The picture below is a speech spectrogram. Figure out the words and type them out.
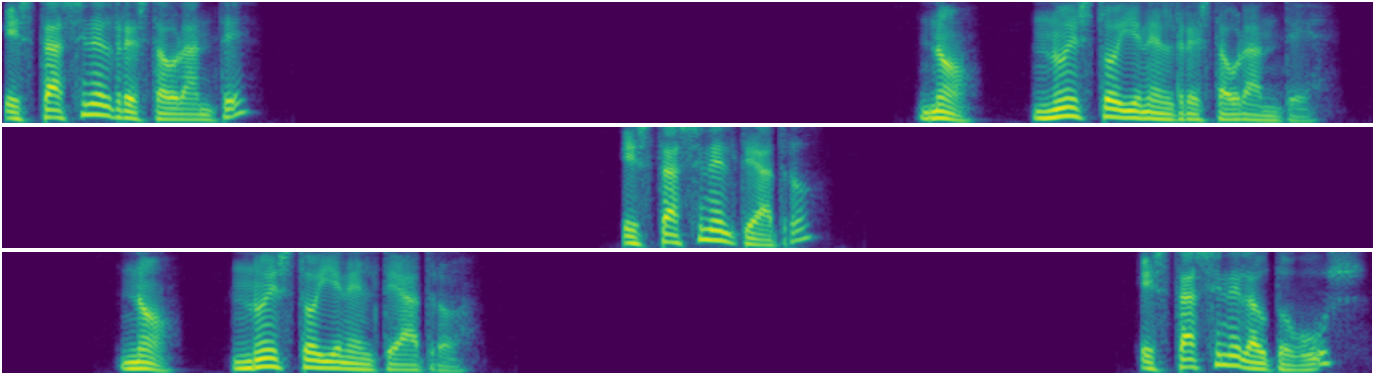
¿Estás en el restaurante? No, no estoy en el restaurante. ¿Estás en el teatro? No, no estoy en el teatro. ¿Estás en el autobús?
